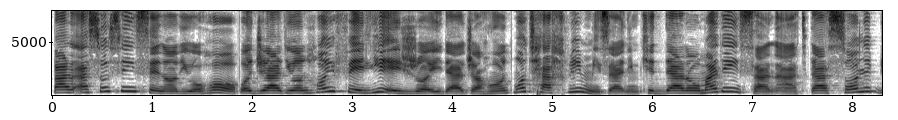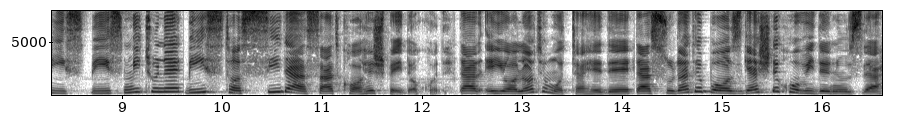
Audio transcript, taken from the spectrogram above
بر اساس این سناریوها با جریان های فعلی اجرایی در جهان ما تخمین می‌زنیم که درآمد این صنعت در سال 2020 می‌تونه 20 تا 30 درصد کاهش پیدا کنه. در ایالات متحده در صورت بازگشت کووید 19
